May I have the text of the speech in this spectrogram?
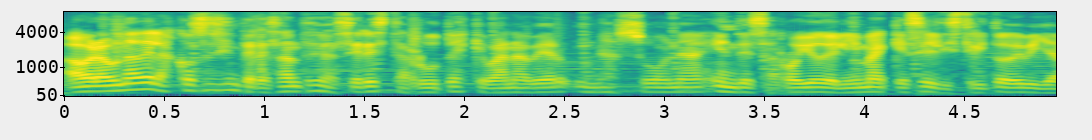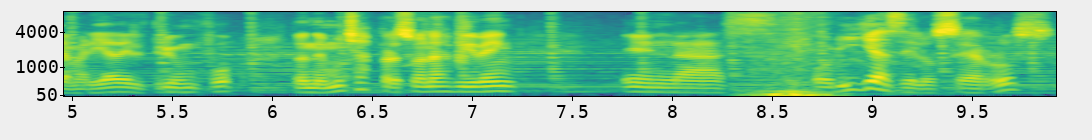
Ahora, una de las cosas interesantes de hacer esta ruta es que van a ver una zona en desarrollo de Lima que es el distrito de Villa María del Triunfo, donde muchas personas viven en las orillas de los cerros.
